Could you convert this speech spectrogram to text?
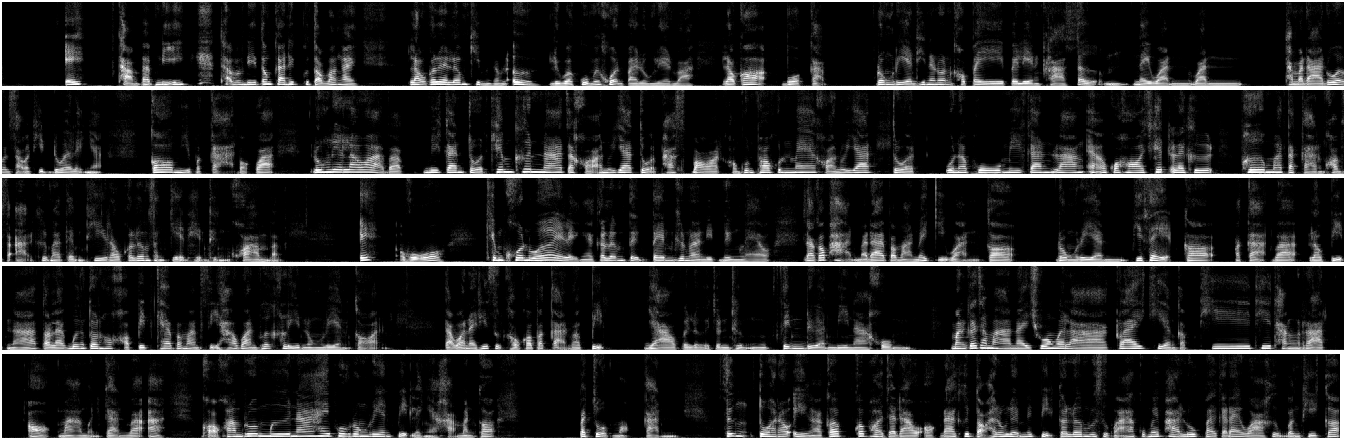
เอ๊ะ ถามแบบนี้ ถามแบบนี้ต้องการให้กูตอบว่าไง เราก็เลยเริ่มคิดเหมือนกันเออ หรือว่ากูไม่ควรไปโรงเรียนวะแล้วก็บวกกับโรงเรียนที่นนนเขาไปไปเรียนคลาสเสริมในวันวันธรรมดาด้วยวันเสาร์อาทิตย์ด้วยอะไรเงี้ย ก็มีประกาศบอกว่า โรงเรียนเราอะแบบมีการตรวจเข้มขึ้นนะ จะขออนุญาตตรวจพาสปอร์ตของคุณพ่อคุณแม่ขออนุญาตตรวจ อุณหภูมิมีการล้างแอลกอฮอล์เช็ดอะไรคือ เพิ่มมาตรการความสะอาดขึ้นมาเต็มที่เราก็เริ่มสังเกตเห็นถึงความแบบ เอ๊ะโอ้โห เข้มข้นเว้ยอะไรเงี้ยก็เริ่มตื่นเต้นขึ้นมานิดนึงแล้ว แล้วก็ผ่านมาได้ประมาณไม่กี่วัน ก็โรงเรียนพิเศษก็ประกาศว่าเราปิดนะ ตอนแรกเบื้องต้นเขาขอปิดแค่ประมาณสี่ห้าวันเพื่อคลีนโรงเรียนก่อน แต่ว่าในที่สุดเขาก็ประกาศว่าปิดยาวไปเลยจนถึงสิ้นเดือนมีนาคม มันก็จะมาในช่วงเวลาใกล้เคียงกับที่ที่ทางรัฐออกมาเหมือนกันว่าอะขอความร่วมมือนะ ให้พวกโรงเรียนปิดอะไรเงี้ยค่ะ มันก็ประจวบเหมาะกัน ซึ่งตัวเราเองอะก็ก็พอจะเดาออกได้คือต่อให้โรงเรียนไม่ปิดก็เริ่มรู้สึกว่าอะกูไม่พาลูกไปก็ได้วะคือบางทีก็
